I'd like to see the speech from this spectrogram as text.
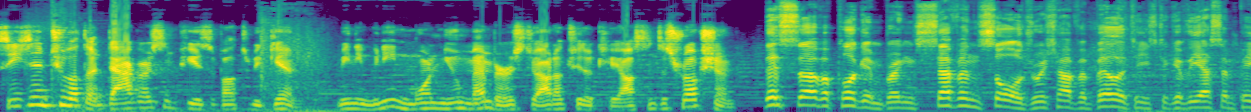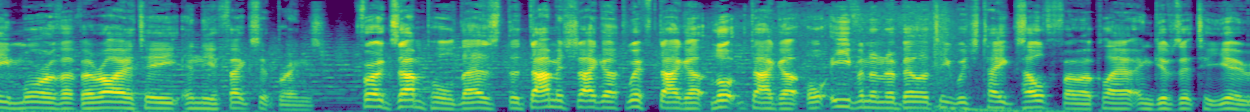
Season 2 of the Dagger SMP is about to begin, meaning we need more new members to add up to the chaos and destruction. This server plugin brings 7 swords which have abilities to give the SMP more of a variety in the effects it brings. For example, there's the damage dagger, swift dagger, Luck dagger, or even an ability which takes health from a player and gives it to you.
